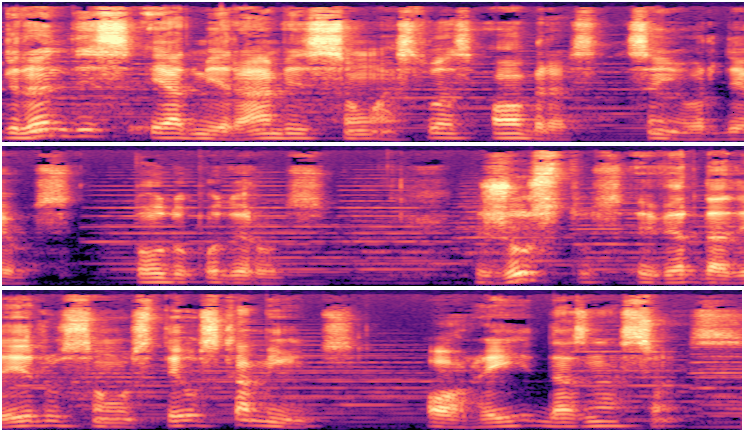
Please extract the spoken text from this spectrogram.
Grandes e admiráveis são as tuas obras, Senhor Deus, Todo-Poderoso. Justos e verdadeiros são os teus caminhos, ó Rei das Nações.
